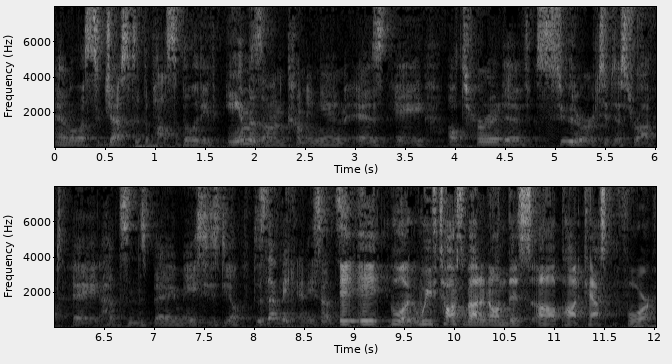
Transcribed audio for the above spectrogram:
analyst suggested the possibility of Amazon coming in as a alternative suitor to disrupt a Hudson's Bay Macy's deal. Does that make any sense? It, it, look, we've talked about it on this uh, podcast before.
